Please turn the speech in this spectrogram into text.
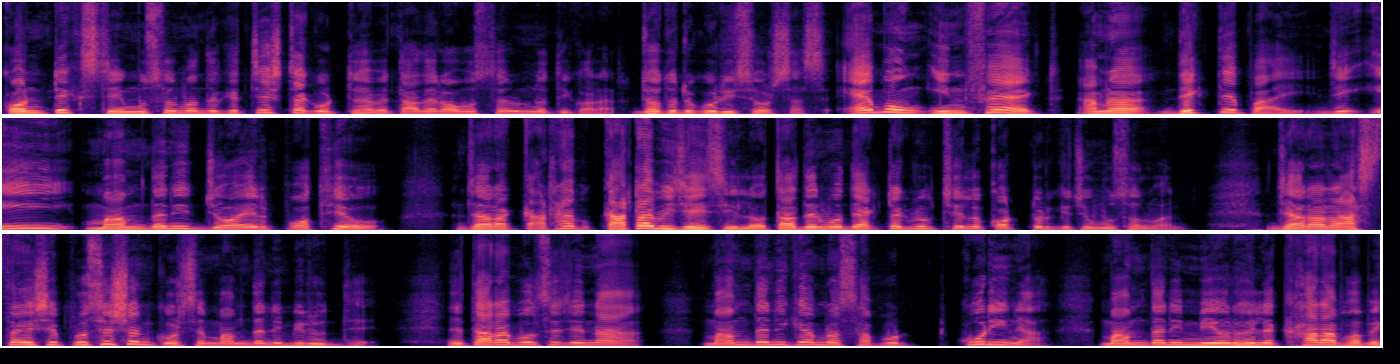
কনটেক্সটে মুসলমানদেরকে চেষ্টা করতে হবে তাদের অবস্থার উন্নতি করার, যতটুকু রিসোর্স আছে। এবং ইনফ্যাক্ট আমরা দেখতে পাই যে এই মামদানির জয়ের পথেও যারা কাঠা, কাটা বিছাইছিল, তাদের মধ্যে একটা গ্রুপ ছিল কট্টর কিছু মুসলমান। যারা রাস্তায় এসে প্রসেশন করছে মামদানির বিরুদ্ধে, যে তারা বলছে যে, না, মামদানিকে আমরা সাপোর্ট করি না। মামদানি মেয়র হইলে খারাপ হবে।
